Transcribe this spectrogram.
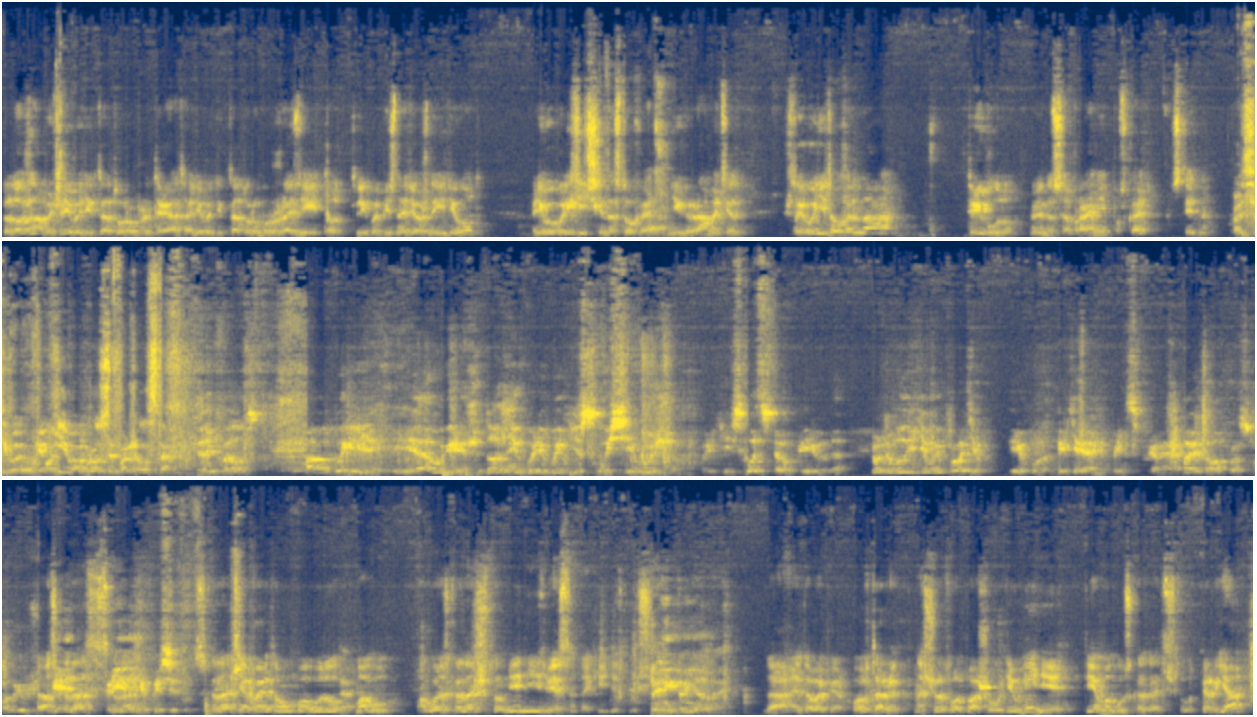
то должна быть либо диктатура пролетариата, либо диктатура буржуазии, тот либо безнадежный идиот, либо политически настолько неграмотен, что его не только на трибуну, ну и на собрании пускать стыдно. Спасибо. Какие вопросы, пожалуйста? Скажите, пожалуйста, а были ли, я уверен, что должны были быть дискуссии в высшем политическом с того периода, кто-то был, видимо, и против перехода к территориальным принципам по этому вопросу могли бы да, сказать, сказать, Конституции. Сказать я по этому поводу да. могу. могу сказать, что мне неизвестны такие дискуссии. Что никто не знает. Да, это во-первых. Во-вторых, насчет вот вашего удивления, я могу сказать, что, вот, например, я,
